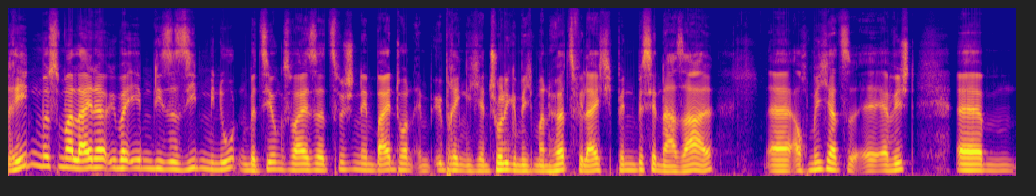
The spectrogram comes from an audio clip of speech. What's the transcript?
Reden müssen wir leider über eben diese sieben Minuten, beziehungsweise zwischen den beiden Toren. Im Übrigen, ich entschuldige mich, man hört es vielleicht, ich bin ein bisschen nasal. Äh, auch mich hat es äh, erwischt. Ähm,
